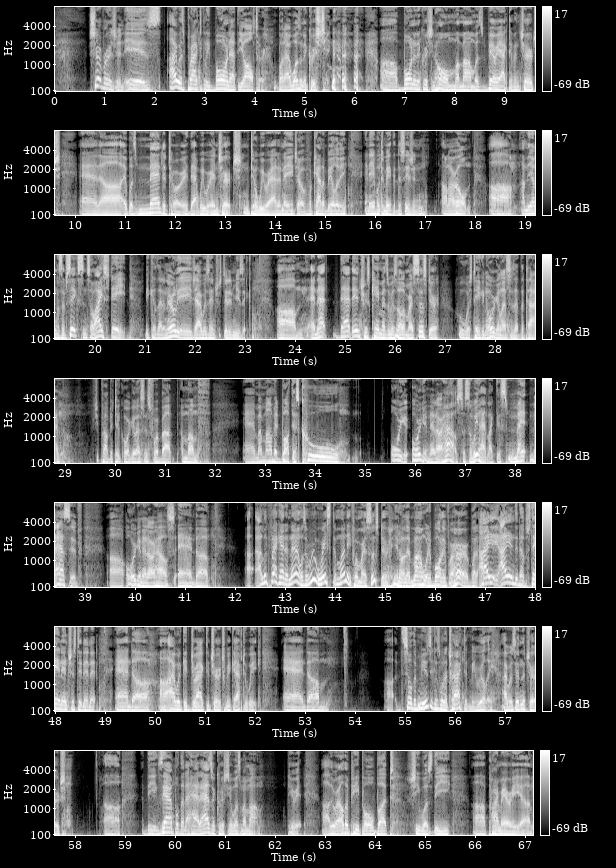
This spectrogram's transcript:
Short version is I was practically born at the altar, but I wasn't a Christian. uh, born in a Christian home, my mom was very active in church, and uh, it was mandatory that we were in church until we were at an age of accountability and able to make the decision on our own. Uh, I'm the youngest of six, and so I stayed because at an early age I was interested in music, um, and that that interest came as a result of my sister, who was taking organ lessons at the time she probably took organ lessons for about a month. And my mom had bought this cool organ, at our house. So we had like this ma- massive uh, organ at our house. And uh, I look back at it now, it was a real waste of money for my sister, you know, that mom would have bought it for her. But I, I ended up staying interested in it. And uh, uh, I would get dragged to church week after week. And um, uh, so the music is what attracted me, really. I was in the church. The example that I had as a Christian was my mom. Period. Uh, there were other people, but she was the uh, primary uh,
